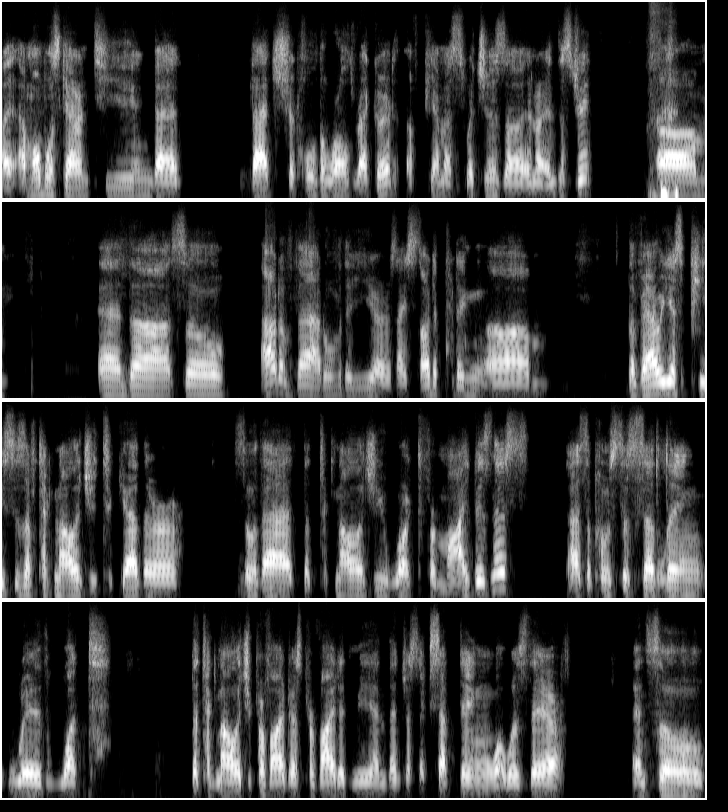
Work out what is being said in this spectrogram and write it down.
I, am almost guaranteeing that that should hold the world record of PMS switches uh, in our industry. Um, and uh, so out of that, over the years, I started putting um, the various pieces of technology together so that the technology worked for my business as opposed to settling with what the technology providers provided me and then just accepting what was there. And so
